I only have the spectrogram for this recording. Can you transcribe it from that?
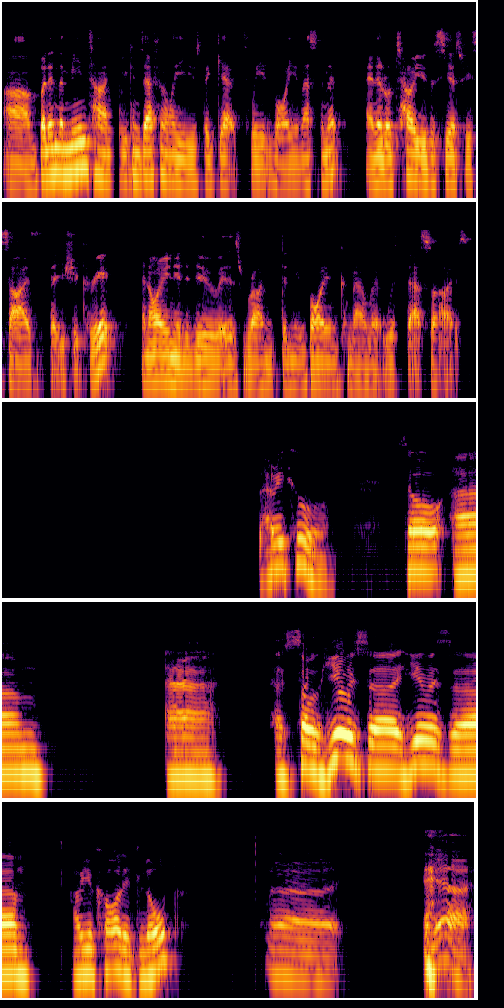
Um, but in the meantime, you can definitely use the get fleet volume estimate, and it'll tell you the CSV size that you should create. And all you need to do is run the new volume commandlet with that size. Very cool. So um, uh, uh so here is uh, here is um, how you call it lope. Uh, yeah,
